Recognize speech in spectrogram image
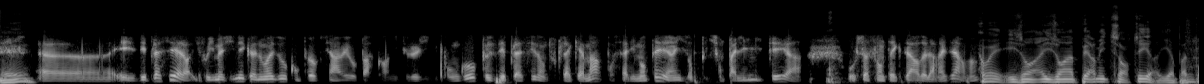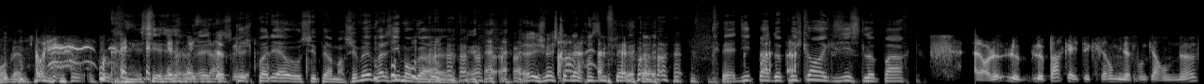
euh, et se déplacer. Alors, il faut imaginer qu'un oiseau qu'on peut observer au parc ornithologique du Congo peut se déplacer dans toute la Camargue pour s'alimenter. Hein. Ils ne ils sont pas limités à, aux 60 hectares de la réserve. Hein. Ah oui, ils ont, ils ont un permis de sortir, il n'y a pas de problème. Est-ce que je peux aller au supermarché? Mais vas-y, mon gars. Euh, je vais acheter de la croziflette. Dites-moi, depuis quand existe le parc? Alors le, parc a été créé en 1949,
